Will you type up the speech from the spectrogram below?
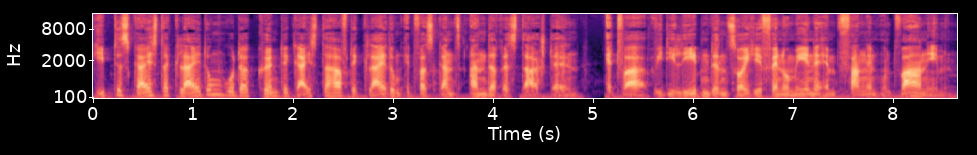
Gibt es Geisterkleidung oder könnte geisterhafte Kleidung etwas ganz anderes darstellen, etwa wie die Lebenden solche Phänomene empfangen und wahrnehmen?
